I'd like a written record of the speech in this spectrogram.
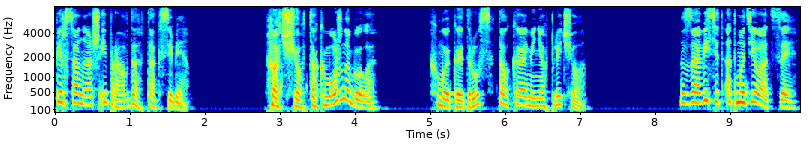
персонаж и правда так себе. «А чё, так можно было?» Хмыкает Рус, толкая меня в плечо. «Зависит от мотивации»,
